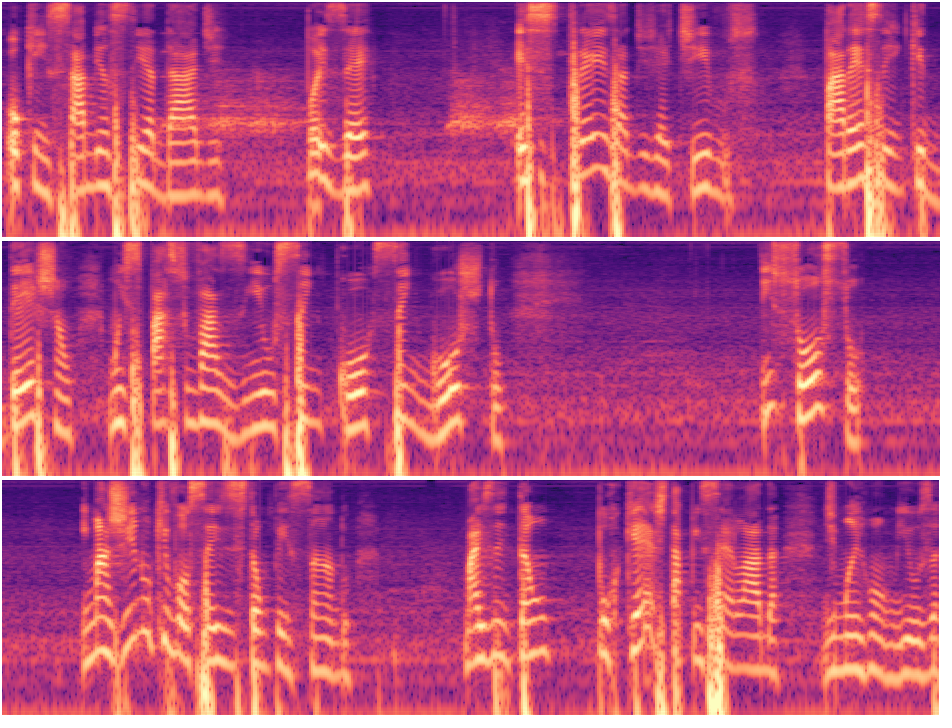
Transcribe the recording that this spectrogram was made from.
ou quem sabe ansiedade. Pois é, esses três adjetivos parecem que deixam um espaço vazio, sem cor, sem gosto, insosso. Imagino o que vocês estão pensando, mas então por que esta pincelada de Mãe Romilza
